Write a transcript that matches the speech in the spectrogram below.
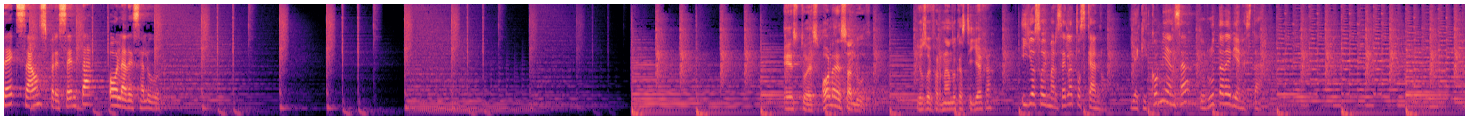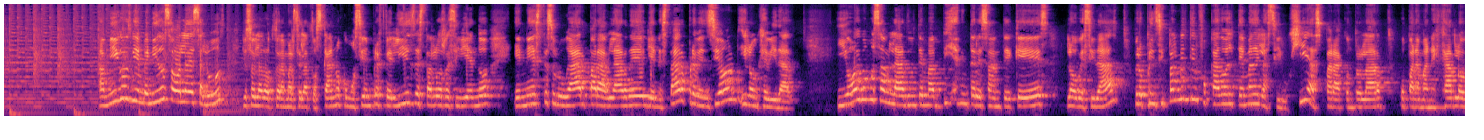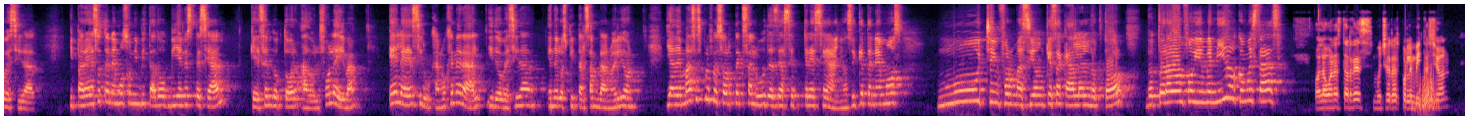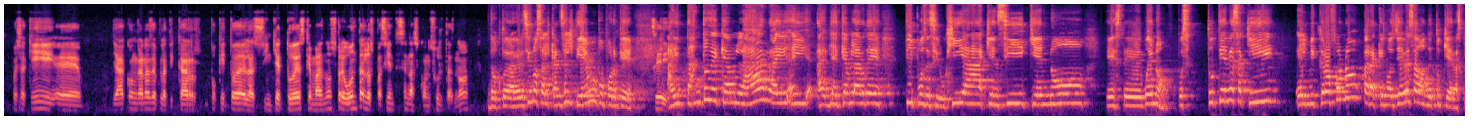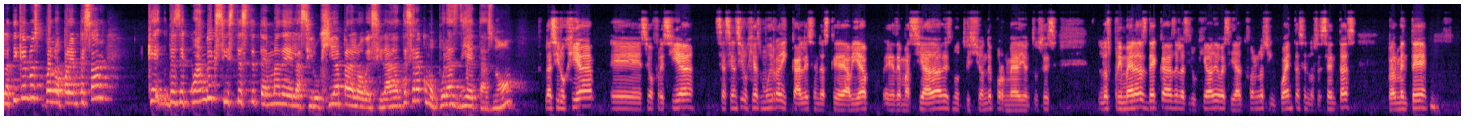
Tech Sounds presenta Ola de Salud. Esto es Ola de Salud. Yo soy Fernando Castilleja. Y yo soy Marcela Toscano. Y aquí comienza tu ruta de bienestar. Amigos, bienvenidos a Ola de Salud. Yo soy la doctora Marcela Toscano, como siempre feliz de estarlos recibiendo en este su lugar para hablar de bienestar, prevención y longevidad. Y hoy vamos a hablar de un tema bien interesante que es la obesidad, pero principalmente enfocado al tema de las cirugías para controlar o para manejar la obesidad. Y para eso tenemos un invitado bien especial, que es el doctor Adolfo Leiva, él es cirujano general y de obesidad en el Hospital Zambrano de León y además es profesor de Salud desde hace 13 años. Así que tenemos mucha información que sacarle al doctor. Doctor Adolfo, bienvenido, ¿cómo estás? Hola, buenas tardes, muchas gracias por la invitación. Pues aquí eh, ya con ganas de platicar un poquito de las inquietudes que más nos preguntan los pacientes en las consultas, ¿no? Doctor, a ver si nos alcanza el tiempo, porque hay tanto de qué hablar, hay, hay, hay, que hablar de tipos de cirugía, quién sí, quién no. Este, bueno, pues tú tienes aquí el micrófono para que nos lleves a donde tú quieras. Platícanos, bueno, para empezar, ¿qué, ¿desde cuándo existe este tema de la cirugía para la obesidad? Antes era como puras dietas, ¿no? La cirugía eh, se ofrecía, se hacían cirugías muy radicales en las que había eh, demasiada desnutrición de por medio. Entonces, las primeras décadas de la cirugía de obesidad fueron los 50, en los 60, realmente,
